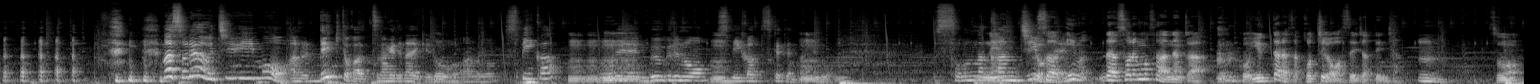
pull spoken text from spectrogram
まあそれはうちもあの電気とかつなげてないけど、うんあのスピーカー、うんうんうん俺 Google のスピーカーつけてんだけど、うんうんそんな感じよね。そう今だそれもさなんかこう言ったらさこっちが忘れちゃってんじゃん。うんその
